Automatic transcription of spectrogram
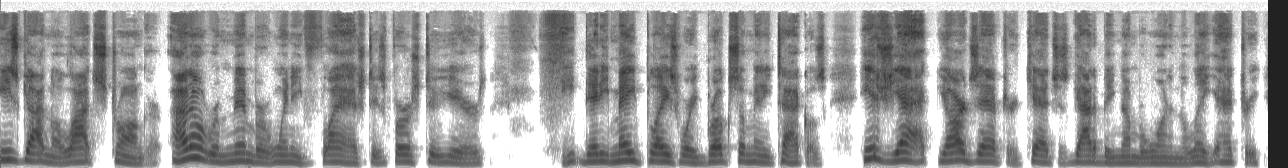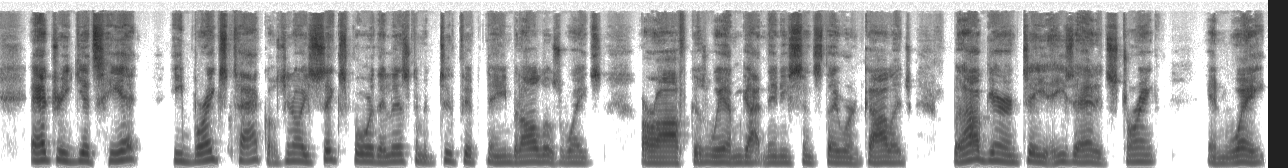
he's gotten a lot stronger. I don't remember when he flashed his first two years. He that he made plays where he broke so many tackles. His YAC yards after catch has got to be number one in the league. After he after he gets hit, he breaks tackles. You know, he's six four. They list him at 215, but all those weights are off because we haven't gotten any since they were in college. But I'll guarantee you he's added strength and weight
